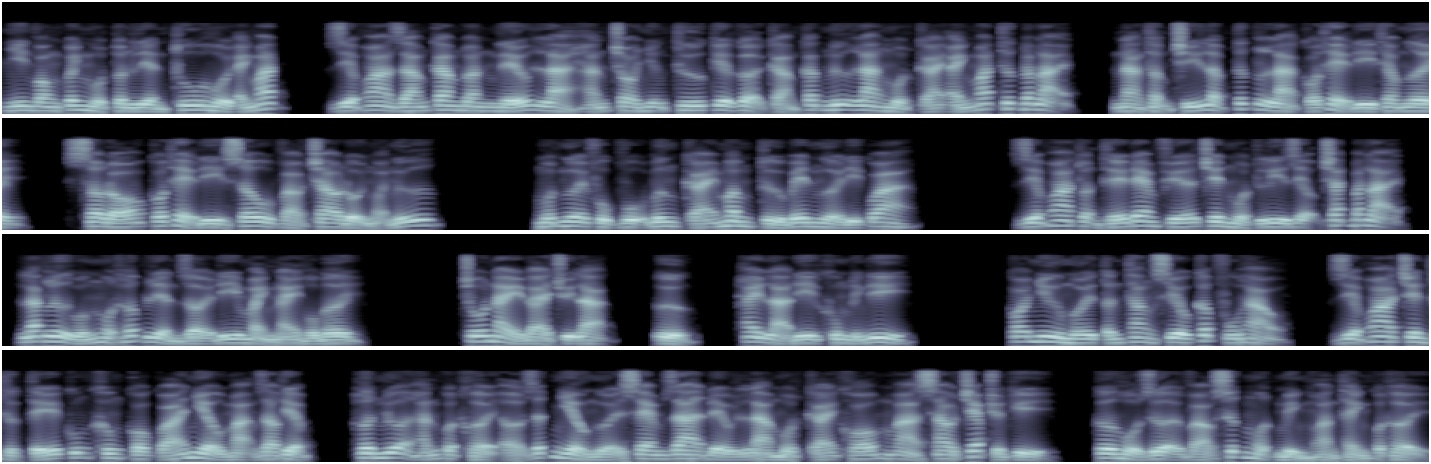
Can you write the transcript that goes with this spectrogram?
Nhìn vòng quanh một tuần liền thu hồi ánh mắt, diệp hoa dám cam đoan nếu là hắn cho những thứ kia gợi cảm các nữ lang một cái ánh mắt thức đáp lại, nàng thậm chí lập tức là có thể đi theo ngươi, sau đó có thể đi sâu vào trao đổi ngoại ngữ. Một người phục vụ bưng cái mâm từ bên người đi qua. Diệp hoa thuận thế đem phía trên một ly rượu chắt bắt lại, lắc lư uống một hớp liền rời đi mảnh này hồ bơi. Chỗ này đài trụy lạc ừ hay là đi không đính đi. Coi như mới tấn thăng siêu cấp phú hảo diệp hoa trên thực tế cũng không có quá nhiều mạng giao thiệp, hơn nữa hắn quật khởi ở rất nhiều người xem ra đều là một cái khó mà sao chép truyền kỳ, cơ hồ dựa vào sức một mình hoàn thành quật khởi,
